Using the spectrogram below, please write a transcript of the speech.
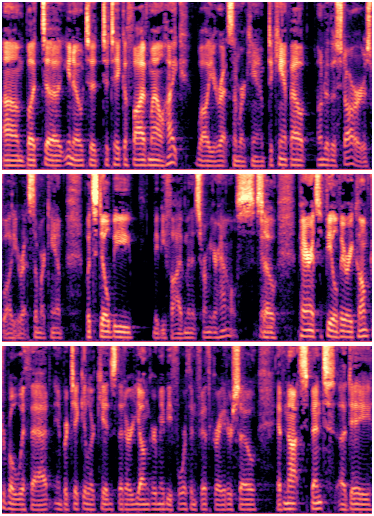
um, but uh, you know to to take a five mile hike while you're at summer camp, to camp out under the stars while you're at summer camp, but still be maybe five minutes from your house. So parents feel very comfortable with that. In particular, kids that are younger, maybe fourth and fifth grade or so, have not spent a day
